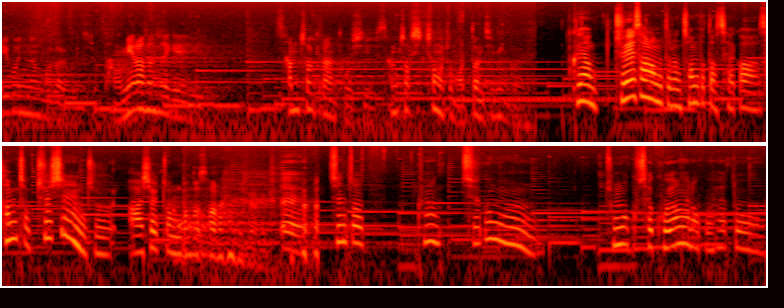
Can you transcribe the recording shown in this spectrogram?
좀 뛰고 있는 걸로 알고 있는데 좀 박미라 선수에게 이 삼척이라는 도시, 삼척 시청은 좀 어떤 팀인가요? 그냥 주위 사람들은 전부 다 제가 삼척 출신인 줄 아실 정도로 더 살아있는 줄 알겠어요. 네, 진짜 그냥 지금은 정말 제 고향이라고 해도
